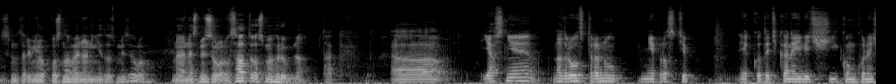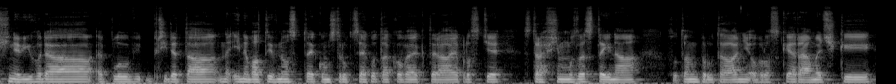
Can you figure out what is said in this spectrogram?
Jsem tady měl poznamenaný, to zmizelo. Ne, nezmizelo, 28. dubna. Tak. Uh, jasně, na druhou stranu mě prostě jako teďka největší konkurenční nevýhoda Apple přijde ta neinovativnost té konstrukce jako takové, která je prostě strašně moc stejná. Jsou tam brutálně obrovské rámečky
